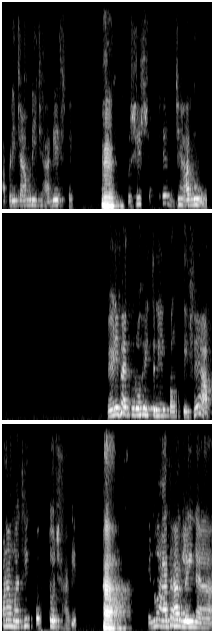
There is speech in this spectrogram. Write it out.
આપણી ચામડી જાગે છે તો શીર્ષક છે જાગવું. વેણીભાઈ પુરોહિતની પંક્તિ છે આપણામાંથી કોક તો જાગે એનો આધાર લઈને આ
